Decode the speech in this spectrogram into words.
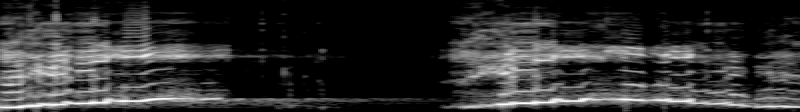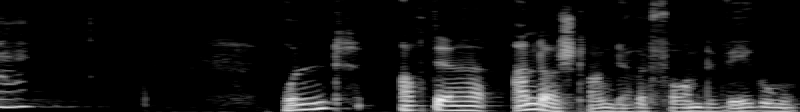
Und auch der andere Strang der Reformbewegung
